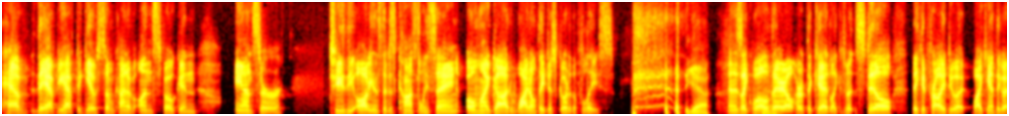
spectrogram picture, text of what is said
have they have you have to give some kind of unspoken answer to the audience that is constantly saying, "Oh my god, why don't they just go to the police?" yeah And it's like, well, Yeah. they'll hurt the kid. Like, but still, they could probably do it. Why can't they go?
